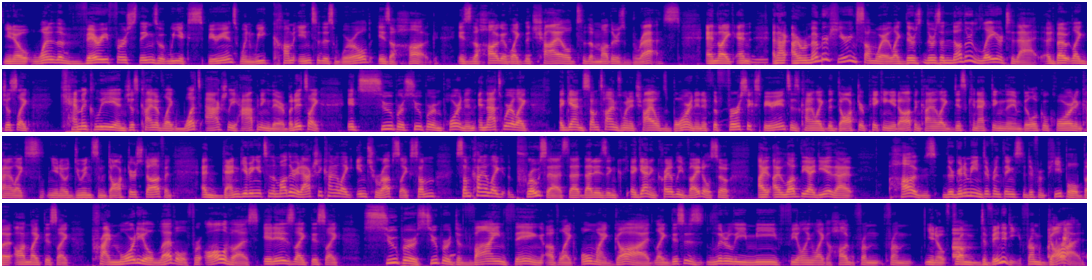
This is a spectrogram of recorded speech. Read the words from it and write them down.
you know one of the very first things that we experience when we come into this world is a hug is the hug of like the child to the mother's breast. And like and mm-hmm. and I, I remember hearing somewhere like there's there's another layer to that about like just like chemically and just kind of like what's actually happening there. But it's like it's super super important. And, and that's where like again sometimes when a child's born and if the first experience is kind of like the doctor picking it up and kind of like disconnecting the umbilical cord and kind of like you know doing some doctor stuff and and then giving it to the mother it actually kind of like interrupts like some some kind of like process that that is in, again incredibly vital. So i i love the idea that hugs they're going to mean different things to different people but on like this like primordial level for all of us it is like this like super super divine thing of like oh my god like this is literally me feeling like a hug from from you know from divinity from god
